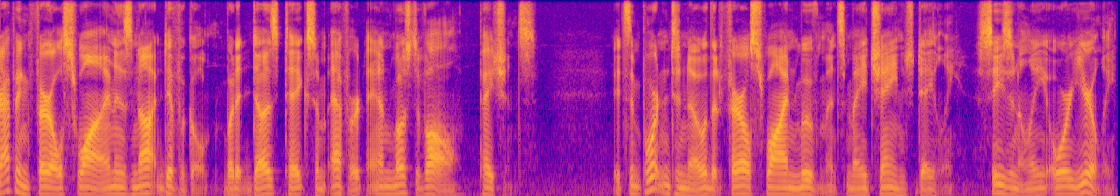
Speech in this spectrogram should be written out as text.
Trapping feral swine is not difficult, but it does take some effort and, most of all, patience. It's important to know that feral swine movements may change daily, seasonally, or yearly,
